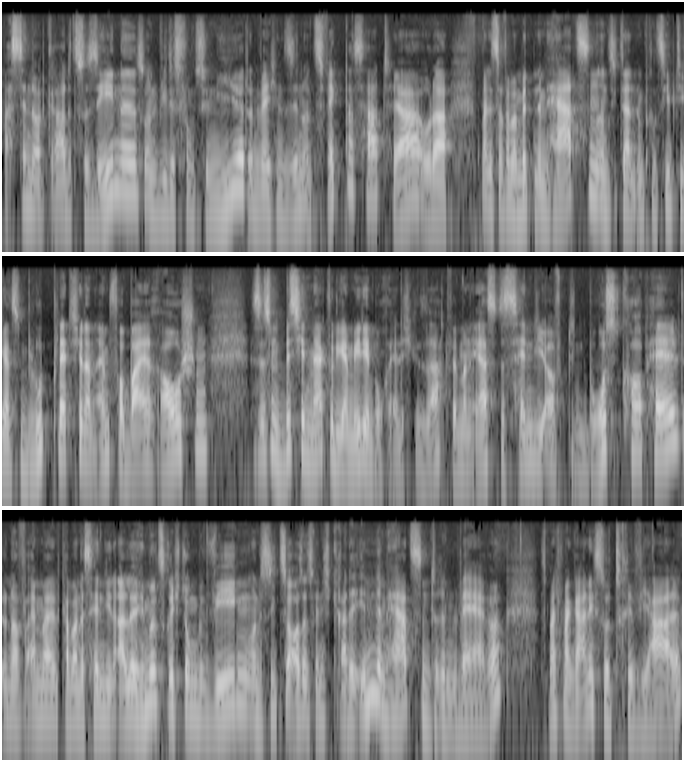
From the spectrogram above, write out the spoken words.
was denn dort gerade zu sehen ist und wie das funktioniert und welchen Sinn und Zweck das hat ja, oder man ist auf einmal mitten im Herzen und sieht dann im Prinzip die ganzen Blutplättchen an einem vorbeirauschen. Es ist ein bisschen merkwürdiger Medienbruch, ehrlich gesagt, wenn man erst das Handy auf den Brustkorb hält und auf einmal kann man das Handy in alle Himmelsrichtungen bewegen und es sieht so aus, als wenn ich gerade in dem Herzen drin wäre. Das ist manchmal gar nicht so trivial,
